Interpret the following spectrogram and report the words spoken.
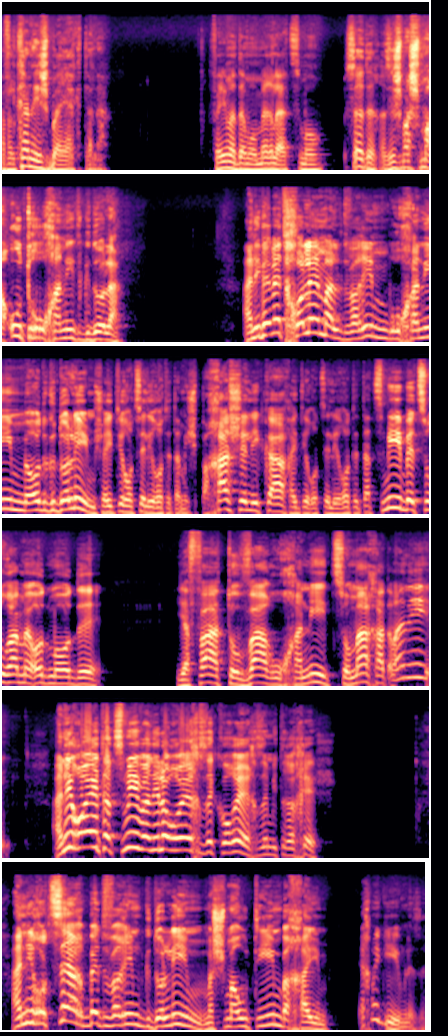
אבל כאן יש בעיה קטנה. לפעמים אדם אומר לעצמו, בסדר, אז יש משמעות רוחנית גדולה. אני באמת חולם על דברים רוחניים מאוד גדולים, שהייתי רוצה לראות את המשפחה שלי כך, הייתי רוצה לראות את עצמי בצורה מאוד מאוד uh, יפה, טובה, רוחנית, צומחת, אבל אני, אני רואה את עצמי ואני לא רואה איך זה קורה, איך זה מתרחש. אני רוצה הרבה דברים גדולים, משמעותיים בחיים. איך מגיעים לזה?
